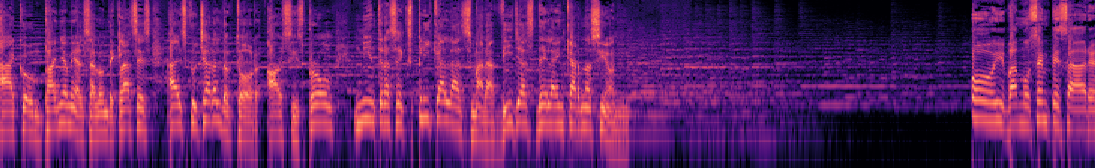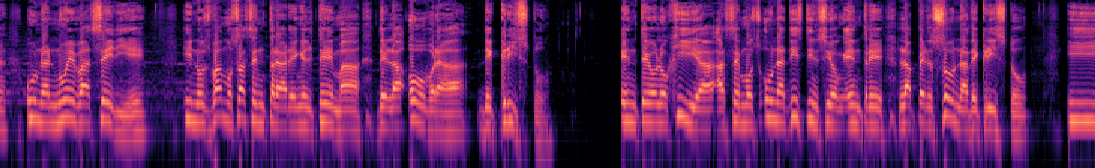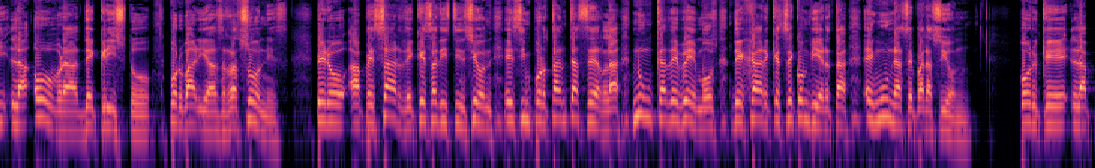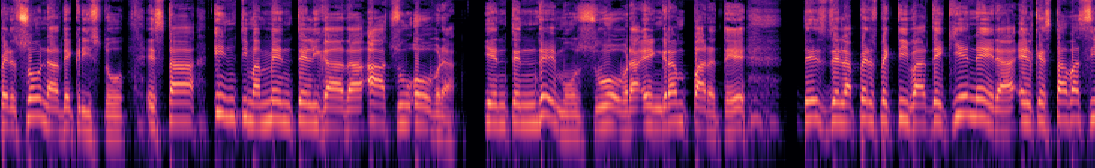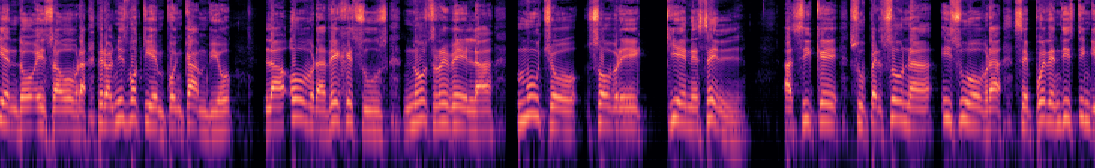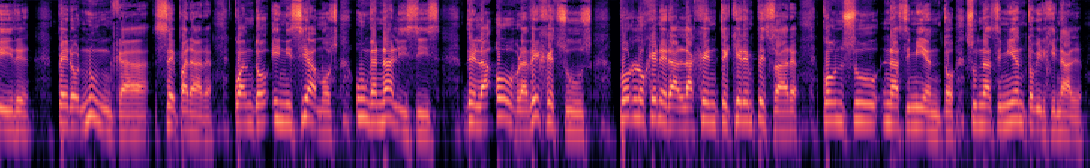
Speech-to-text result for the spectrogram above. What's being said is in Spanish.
Acompáñame al salón de clases a escuchar al doctor R.C. Sproul mientras explica las maravillas de la encarnación. Hoy vamos a empezar una nueva serie y nos vamos a centrar en el tema de la obra de Cristo. En teología hacemos una distinción entre la persona de Cristo y la obra de Cristo por varias razones. Pero a pesar de que esa distinción es importante hacerla, nunca debemos dejar que se convierta en una separación. Porque la persona de Cristo está íntimamente ligada a su obra. Y entendemos su obra en gran parte desde la perspectiva de quién era el que estaba haciendo esa obra, pero al mismo tiempo, en cambio, la obra de Jesús nos revela mucho sobre quién es Él. Así que su persona y su obra se pueden distinguir, pero nunca separar. Cuando iniciamos un análisis de la obra de Jesús, por lo general la gente quiere empezar con su nacimiento, su nacimiento virginal.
